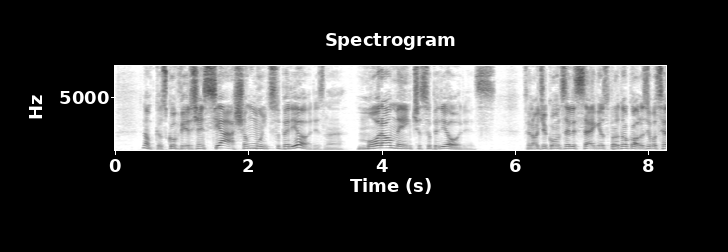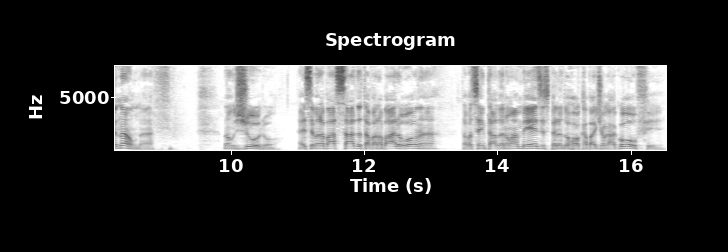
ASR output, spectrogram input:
Não, porque os covirgens se acham muito superiores, né? Moralmente superiores. Afinal de contas, eles seguem os protocolos e você não, né? Não, juro. Aí semana passada eu tava na Barô, né? Tava sentada numa mesa esperando o Rô acabar de jogar golfe.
